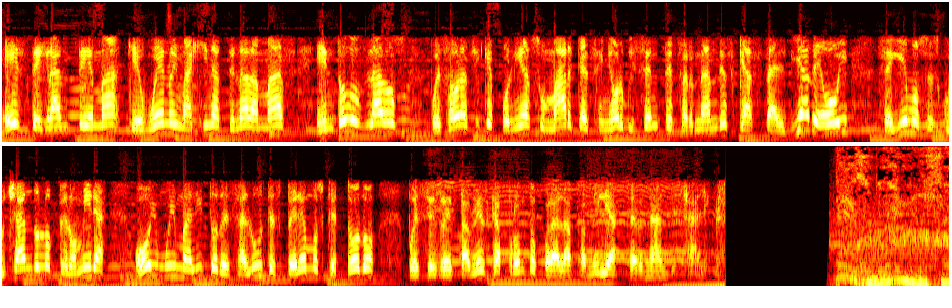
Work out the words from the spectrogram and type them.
este gran tema, que bueno, imagínate nada más, en todos lados, pues ahora sí que ponía su marca el señor Vicente Fernández, que hasta el día de hoy seguimos escuchándolo, pero mira, hoy muy malito de salud, esperemos que todo pues se restablezca pronto para la familia Fernández, Alex. Es bueno ser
